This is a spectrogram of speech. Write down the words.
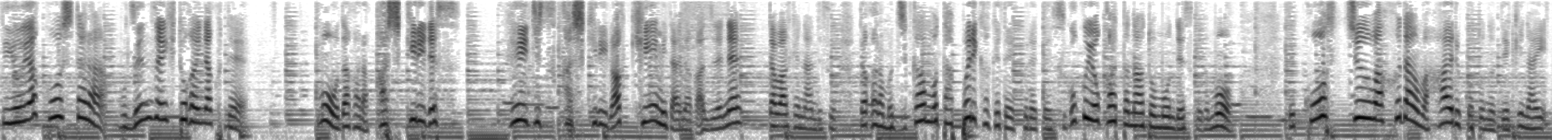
で、予約をしたら、もう全然人がいなくて、もうだから貸し切りです。平日貸し切りラッキーみたいな感じでね、行ったわけなんです。だからもう時間もたっぷりかけてくれて、すごく良かったなと思うんですけども、で、コース中は普段は入ることのできない、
